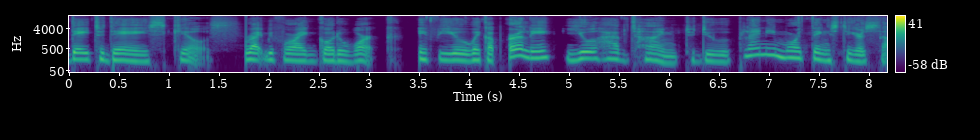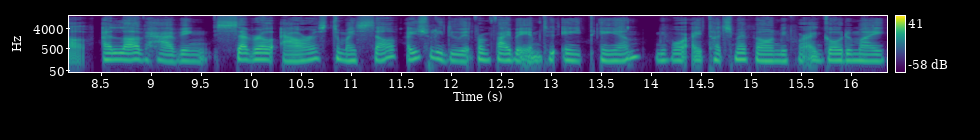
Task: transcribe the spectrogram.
day to day skills right before I go to work. If you wake up early, you'll have time to do plenty more things to yourself. I love having several hours to myself. I usually do it from 5 a.m. to 8 a.m. before I touch my phone, before I go to my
